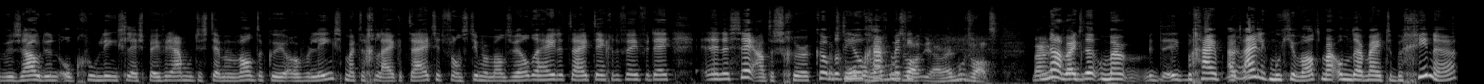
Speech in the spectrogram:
we zouden op GroenLinks slash PvdA moeten stemmen, want dan kun je over links. Maar tegelijkertijd zit Frans Timmermans wel de hele tijd tegen de VVD en NSC aan te schurken. Omdat hij heel graag met die... Ja, hij moet wat. Maar, nou, maar ik, dat- maar ik begrijp, uiteindelijk moet je wat. Maar om daarmee te beginnen,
